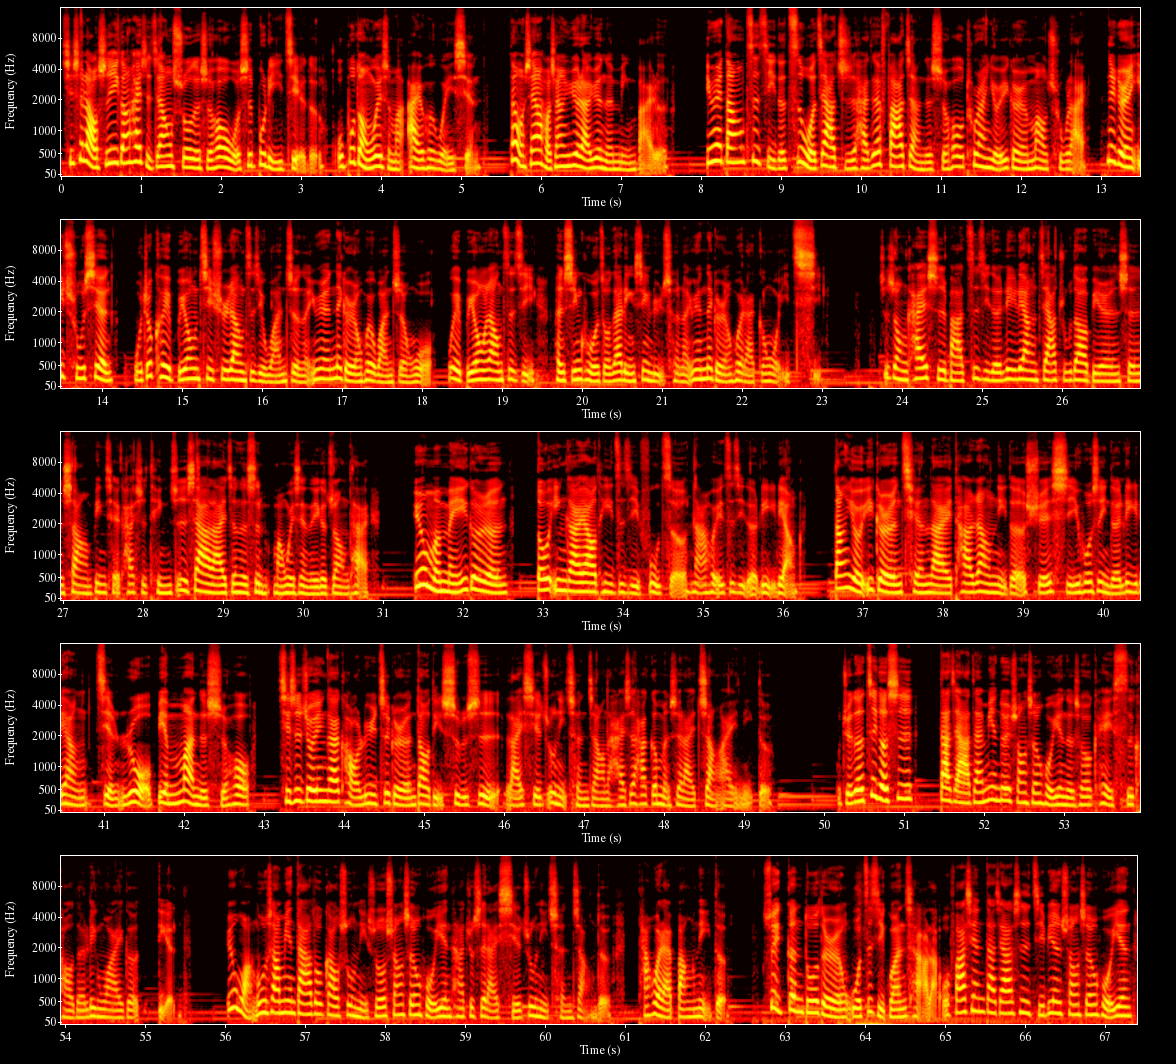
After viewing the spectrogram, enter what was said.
其实老师一刚开始这样说的时候，我是不理解的，我不懂为什么爱会危险。但我现在好像越来越能明白了，因为当自己的自我价值还在发展的时候，突然有一个人冒出来，那个人一出现。我就可以不用继续让自己完整了，因为那个人会完整我。我也不用让自己很辛苦的走在灵性旅程了，因为那个人会来跟我一起。这种开始把自己的力量加诸到别人身上，并且开始停滞下来，真的是蛮危险的一个状态。因为我们每一个人都应该要替自己负责，拿回自己的力量。当有一个人前来，他让你的学习或是你的力量减弱、变慢的时候，其实就应该考虑这个人到底是不是来协助你成长的，还是他根本是来障碍你的。我觉得这个是大家在面对双生火焰的时候可以思考的另外一个点。因为网络上面大家都告诉你说，双生火焰它就是来协助你成长的，他会来帮你的。所以更多的人，我自己观察了，我发现大家是，即便双生火焰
